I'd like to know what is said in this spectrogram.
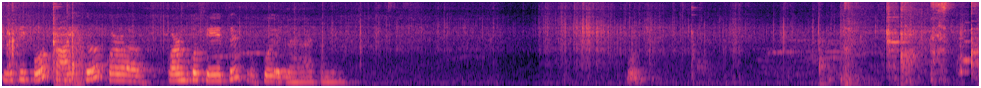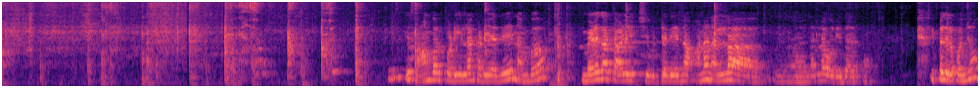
இதுக்கு இப்போது காய்க்கும் குழ- குழம்புக்கும் சேர்த்து உப்பு இதில் ஆட் பண்ணிடணும். இதுக்கு சாம்பார் பொடியெல்லாம் கிடையாது. நம்ம மிளகாய் தாளிச்சு விட்டதே தான். ஆனால் நல்லா நல்லா ஒரு இதாக இருக்கும். இப்போ இதில் கொஞ்சம்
